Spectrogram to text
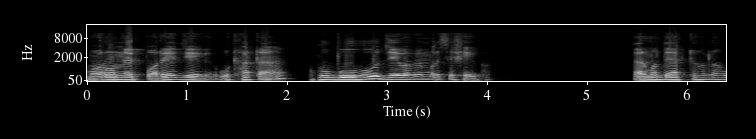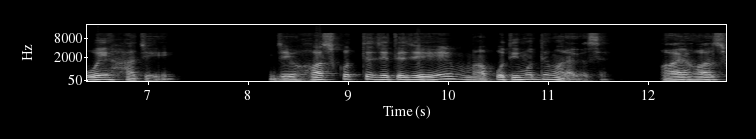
মরণের পরে যে ওঠাটা হুবহু যেভাবে মরেছে সেইভাবে। তার মধ্যে একটা হলো ওই হাজি যে হজ করতে যেতে যে প্রতিমধ্যে মারা গেছে। হয় হজ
